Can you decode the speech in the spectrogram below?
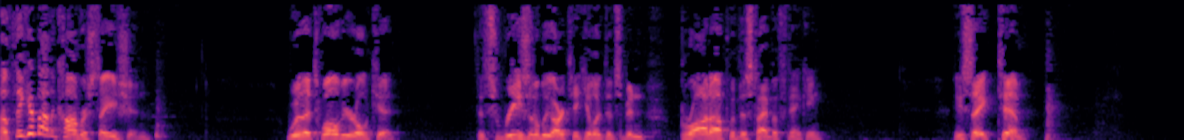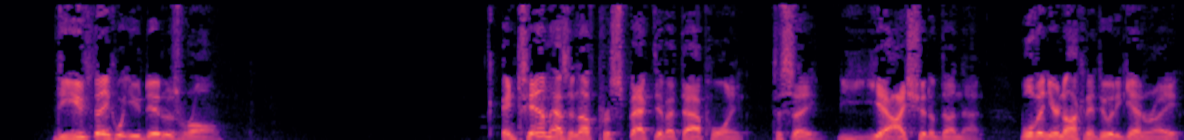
Now think about the conversation with a 12 year old kid that's reasonably articulate, that's been brought up with this type of thinking. You say, Tim, do you think what you did was wrong? And Tim has enough perspective at that point to say, yeah, I should have done that. Well, then you're not going to do it again, right?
